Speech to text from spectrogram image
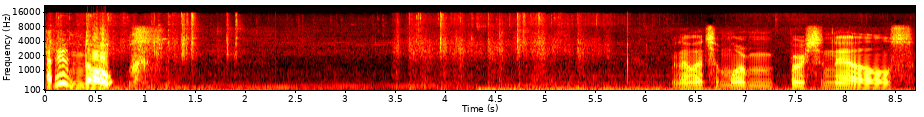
I didn't know. but I want some more personnels.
